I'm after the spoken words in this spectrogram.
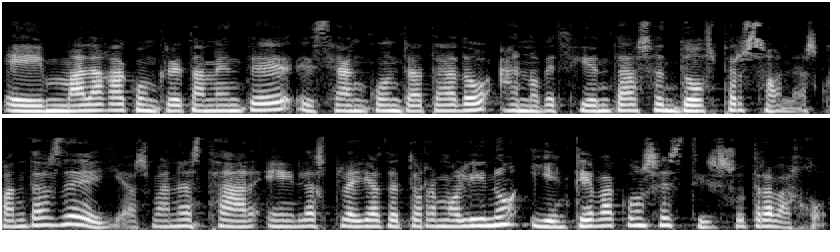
En Málaga, concretamente, se han contratado a 902 personas. ¿Cuántas de ellas van a estar en las playas de Torremolino y en qué va a consistir su trabajo?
